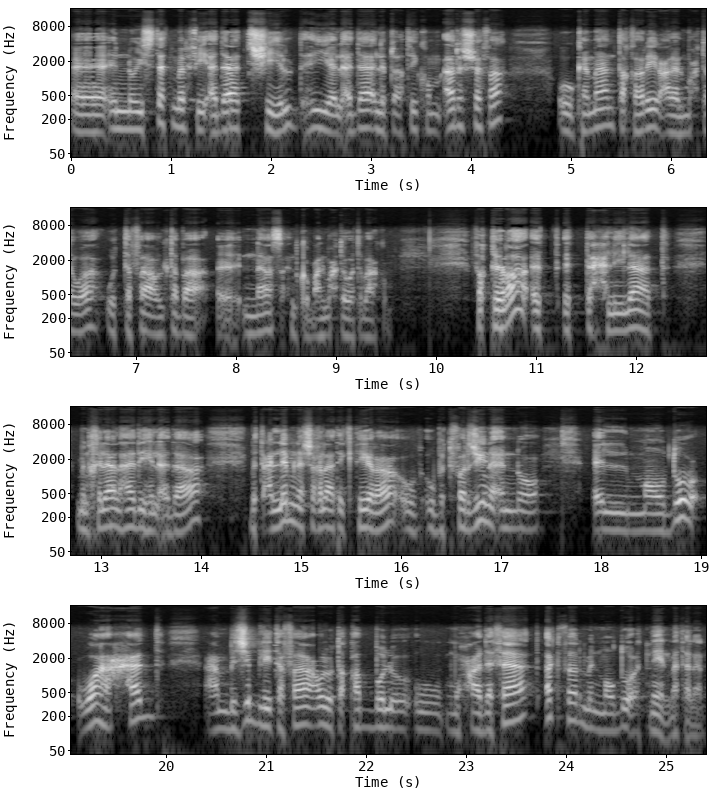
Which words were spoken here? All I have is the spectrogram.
إنه يستثمر في أداة شيلد هي الأداة اللي بتعطيكم أرشفة وكمان تقارير على المحتوى والتفاعل تبع آه، الناس عندكم على المحتوى تبعكم. فقراءة التحليلات من خلال هذه الأداة بتعلمنا شغلات كثيرة وبتفرجينا أنه الموضوع واحد عم بجيب لي تفاعل وتقبل ومحادثات أكثر من موضوع اثنين مثلا.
